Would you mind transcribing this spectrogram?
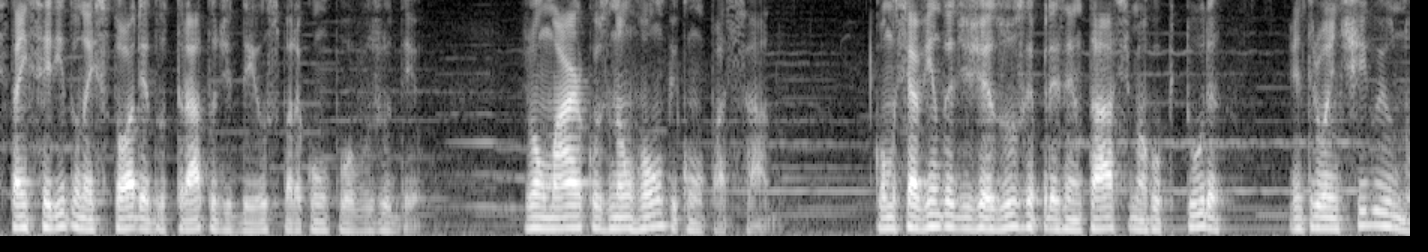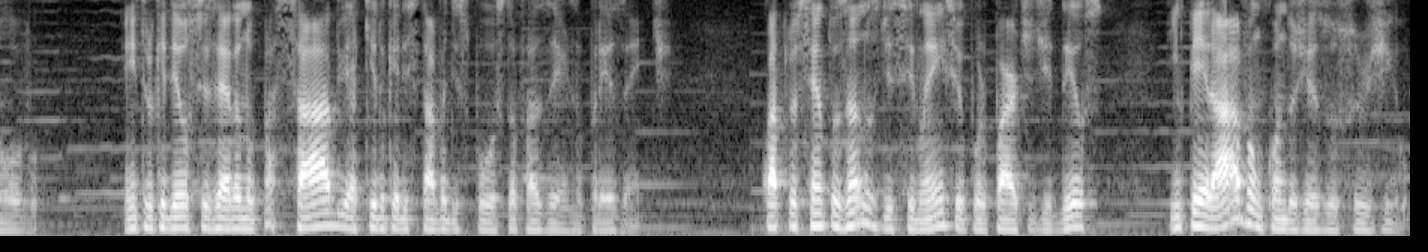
está inserido na história do trato de Deus para com o povo judeu. João Marcos não rompe com o passado, como se a vinda de Jesus representasse uma ruptura entre o antigo e o novo, entre o que Deus fizera no passado e aquilo que ele estava disposto a fazer no presente. Quatrocentos anos de silêncio por parte de Deus imperavam quando Jesus surgiu,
